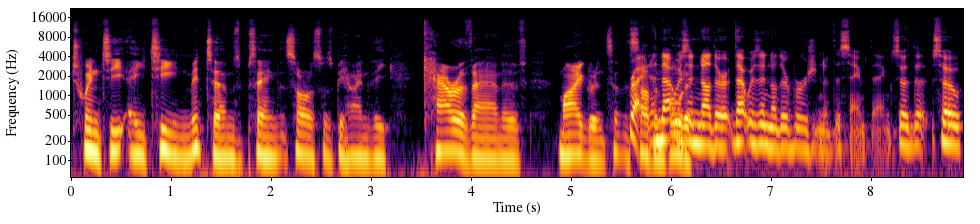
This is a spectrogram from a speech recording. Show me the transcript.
2018 midterms, saying that Soros was behind the caravan of migrants at the right, southern and that border. was another that was another version of the same thing. So the so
